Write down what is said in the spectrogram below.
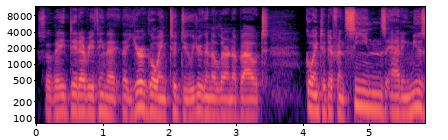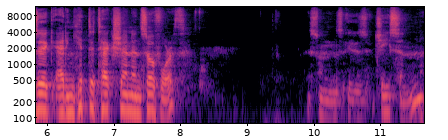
So they did everything that, that you're going to do. You're going to learn about going to different scenes, adding music, adding hit detection, and so forth. This one is Jason.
